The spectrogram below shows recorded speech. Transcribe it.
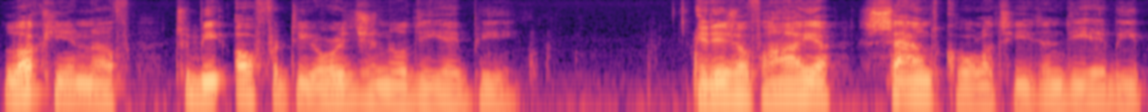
lucky enough to be offered the original DAB. It is of higher sound quality than DAB+.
